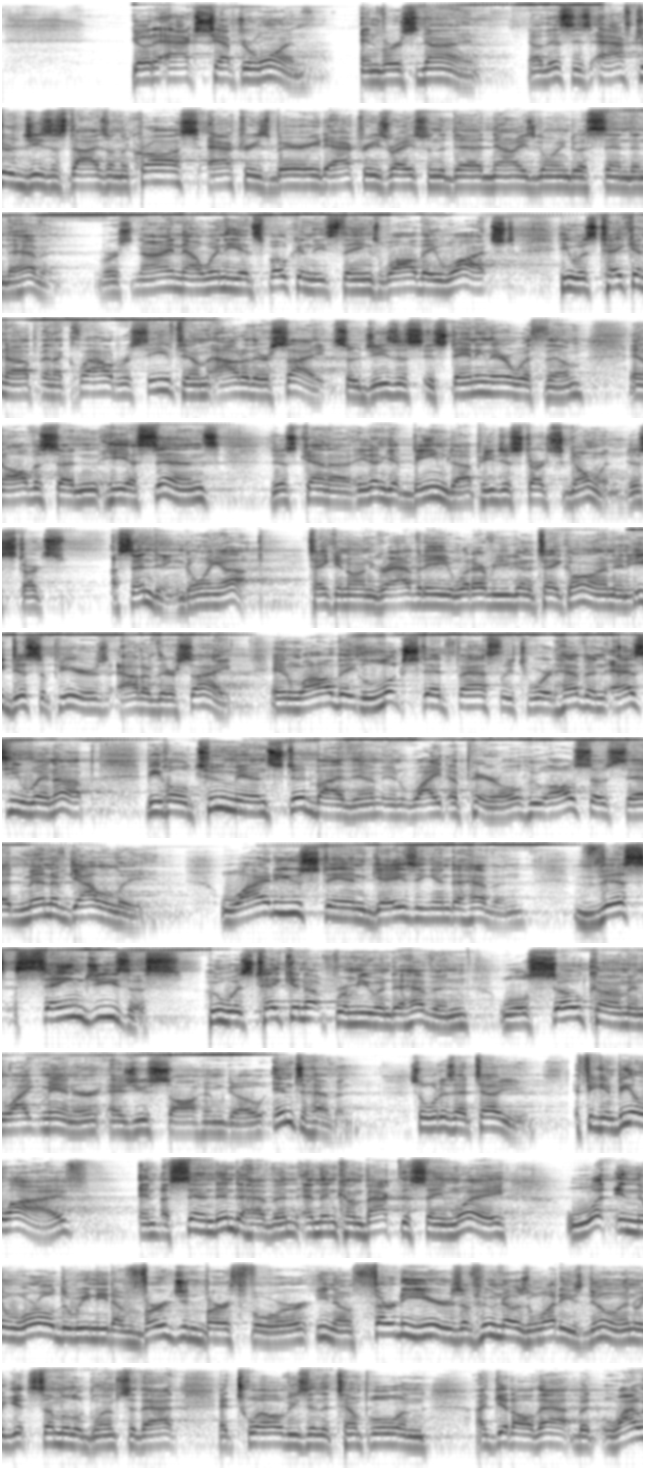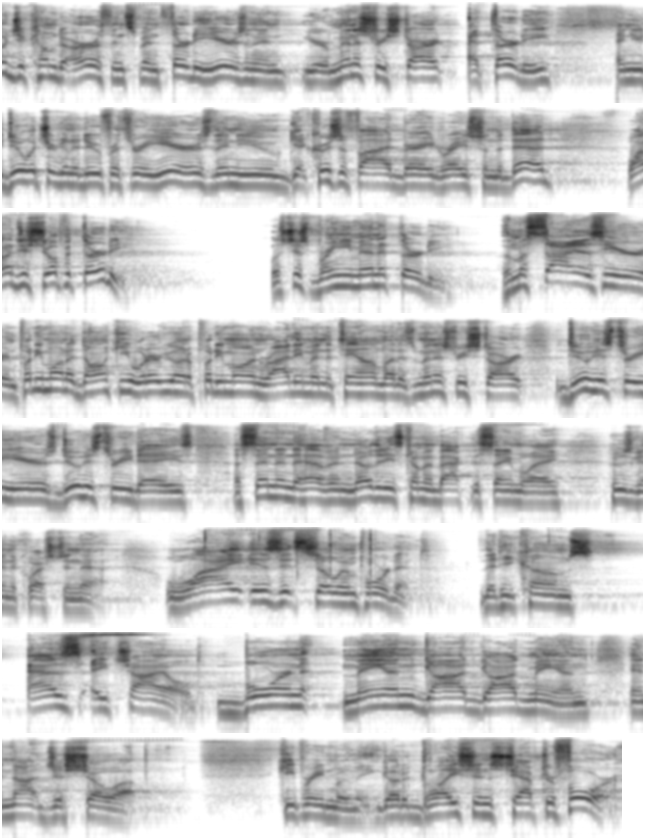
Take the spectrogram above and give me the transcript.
Go to Acts chapter 1 and verse 9. Now, this is after Jesus dies on the cross, after he's buried, after he's raised from the dead. Now he's going to ascend into heaven. Verse 9 Now, when he had spoken these things, while they watched, he was taken up, and a cloud received him out of their sight. So Jesus is standing there with them, and all of a sudden he ascends, just kind of, he doesn't get beamed up, he just starts going, just starts ascending, going up taking on gravity, whatever you're going to take on, and he disappears out of their sight. And while they looked steadfastly toward heaven as he went up, behold, two men stood by them in white apparel, who also said, Men of Galilee, why do you stand gazing into heaven? This same Jesus, who was taken up from you into heaven, will so come in like manner as you saw him go into heaven. So, what does that tell you? If he can be alive, and ascend into heaven and then come back the same way, what in the world do we need a virgin birth for? You know, 30 years of who knows what he's doing. We get some little glimpse of that. At 12, he's in the temple, and I get all that. But why would you come to earth and spend 30 years and then your ministry start at 30 and you do what you're going to do for three years, then you get crucified, buried, raised from the dead? Why not just show up at 30? Let's just bring him in at 30 the Messiah is here and put him on a donkey, whatever you want to put him on, ride him into town, let his ministry start, do his three years, do his three days, ascend into heaven, know that he's coming back the same way. Who's going to question that? Why is it so important that he comes as a child, born man, God, God, man, and not just show up? Keep reading with me. Go to Galatians chapter 4.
